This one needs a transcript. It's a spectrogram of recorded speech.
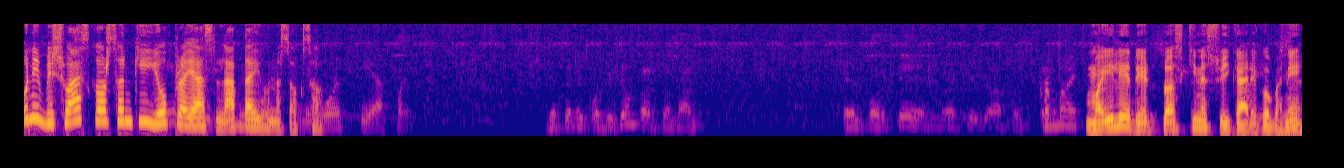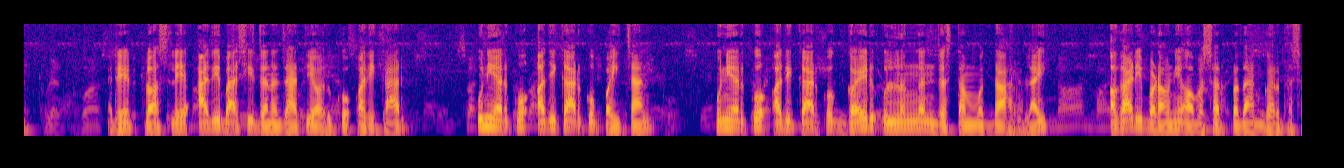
उनी विश्वास गर्छन् कि यो प्रयास लाभदायी हुन सक्छ। मैले रेड प्लस किन स्वीकारेको भने रेड प्लसले आदिवासी जनजातिहरूको अधिकार उनीहरूको अधिकारको पहिचान उनीहरूको अधिकारको गैर उल्लङ्घन जस्ता मुद्दाहरूलाई अगाडि बढाउने अवसर प्रदान गर्दछ।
